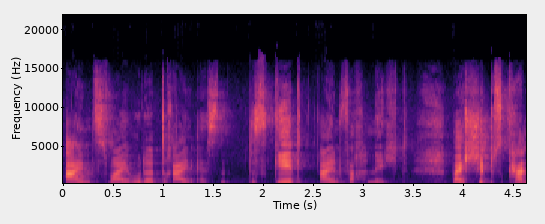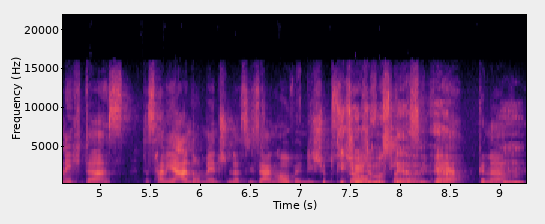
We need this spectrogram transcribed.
ein, zwei oder drei essen. Das geht einfach nicht. Bei Chips kann ich das. Das haben ja andere Menschen, dass sie sagen, oh, wenn die Chips Die Tüte muss ist, dann ist leer, sie leer. ja. Genau.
